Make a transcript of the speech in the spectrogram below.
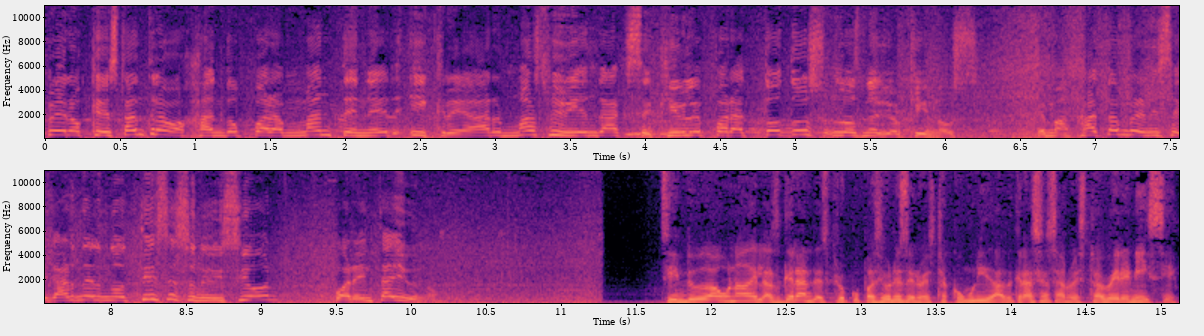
pero que están trabajando para mantener y crear más vivienda asequible para todos los neoyorquinos. En Manhattan, Berenice Garner, Noticias Univisión 41. Sin duda una de las grandes preocupaciones de nuestra comunidad, gracias a nuestra Berenice.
